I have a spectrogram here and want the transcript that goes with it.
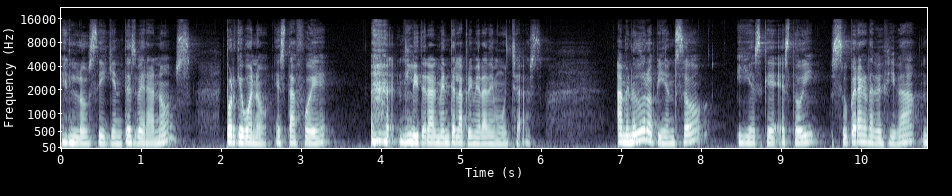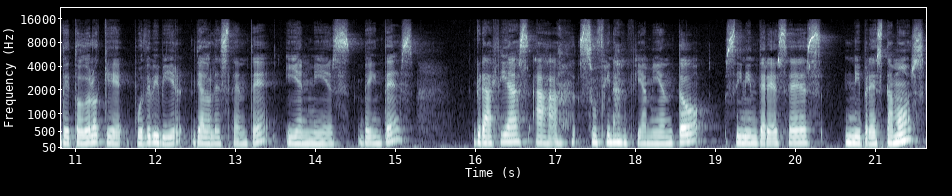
en los siguientes veranos, porque bueno, esta fue literalmente la primera de muchas. A menudo lo pienso y es que estoy súper agradecida de todo lo que pude vivir de adolescente y en mis veintes gracias a su financiamiento sin intereses ni préstamos,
